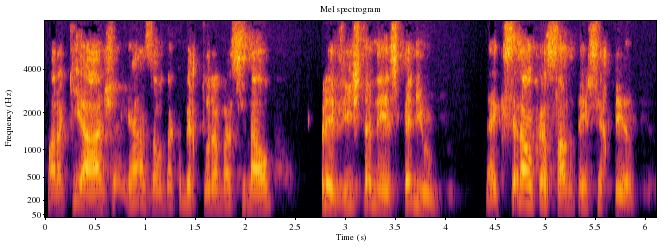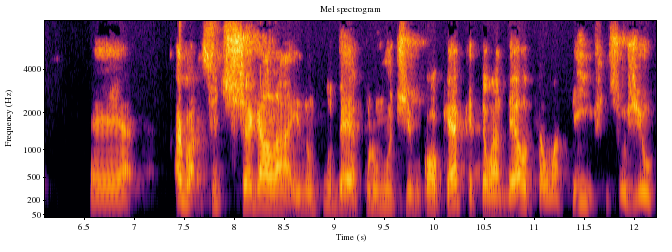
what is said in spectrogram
para que haja, em razão da cobertura vacinal prevista nesse período, né, que será alcançado, tenho certeza. É... Agora, se chegar lá e não puder, por um motivo qualquer, porque tem uma Delta, uma Pi, surgiu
